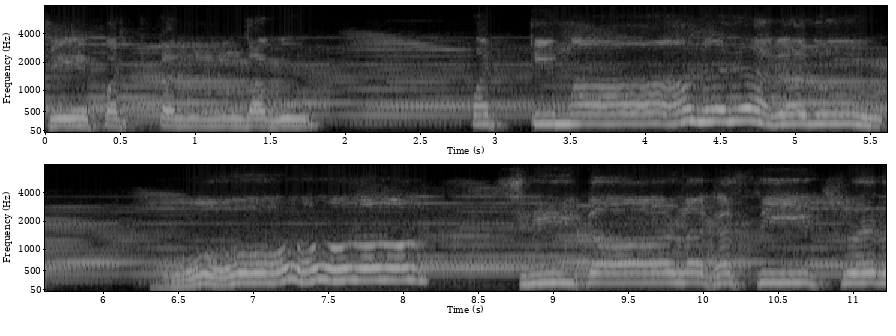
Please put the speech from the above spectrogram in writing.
చేపట్టందగు పట్టి మానజగదు ఓ శ్రీకాళహస్తీశ్వర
